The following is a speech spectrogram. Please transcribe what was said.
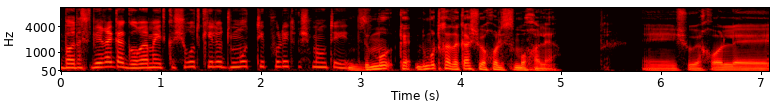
בוא נסביר רגע, גורם ההתקשרות כאילו דמות טיפולית משמעותית. דמות, כן, דמות חזקה שהוא יכול לסמוך עליה. אה, שהוא יכול, אה,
